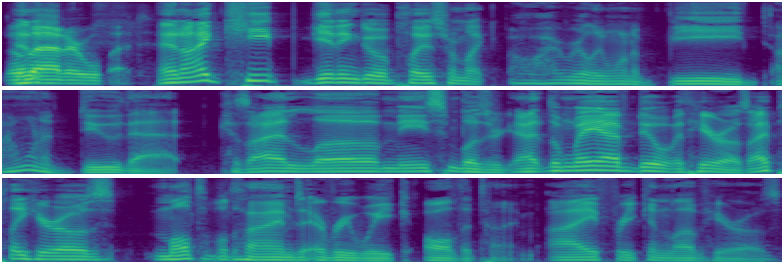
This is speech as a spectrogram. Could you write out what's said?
No and matter what. And I keep getting to a place where I'm like, oh, I really want to be. I want to do that because I love me some Blizzard. Uh, the way I do it with Heroes, I play Heroes multiple times every week, all the time. I freaking love Heroes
